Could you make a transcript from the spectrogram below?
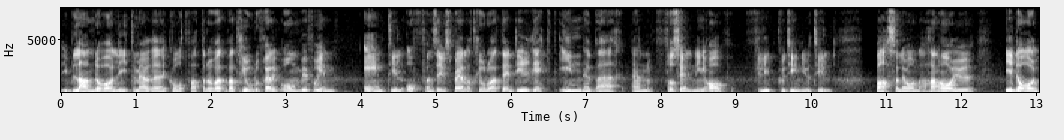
ibland då vara lite mer eh, kortfattade. Och vad, vad tror du Fredrik, om vi får in en till offensiv spelare, tror du att det direkt innebär en försäljning av Filip Coutinho till Barcelona? Han har ju idag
